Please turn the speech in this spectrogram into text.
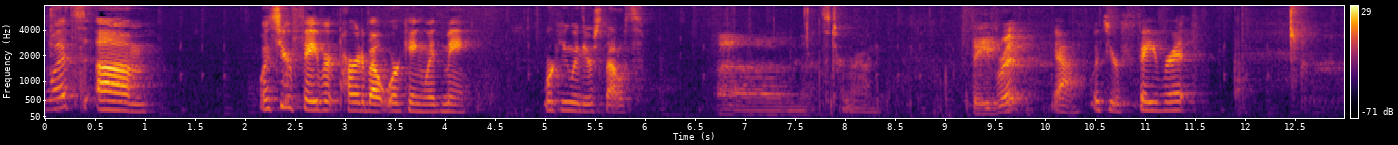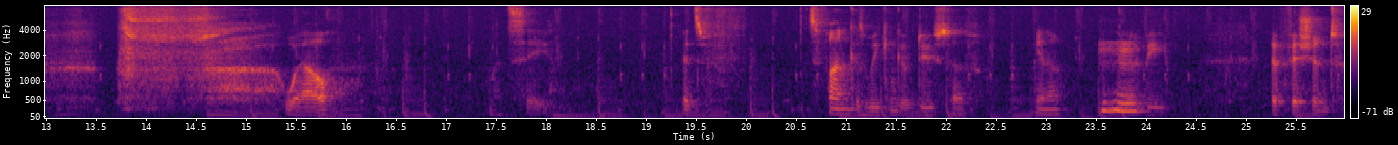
What's um what's your favorite part about working with me? Working with your spouse? Um, Let's turn around. favorite? Yeah. What's your favorite? Well, let's see. It's it's fun because we can go do stuff. You know, Mm-hmm. it would be efficient.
